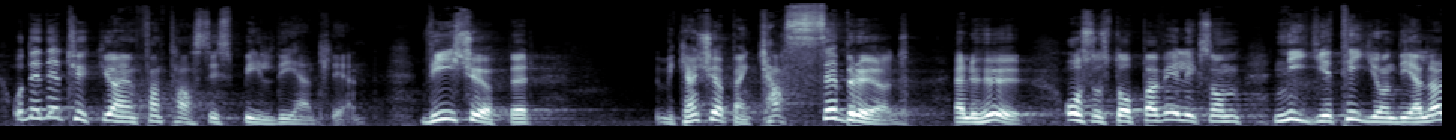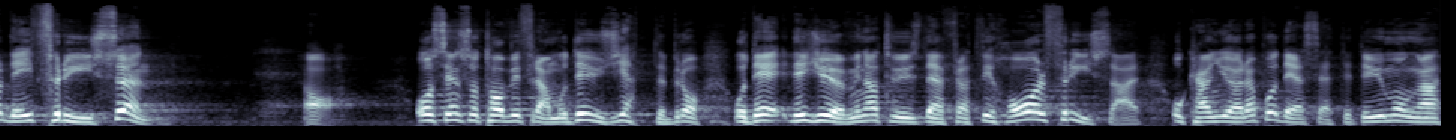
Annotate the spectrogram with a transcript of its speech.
Och det, det tycker jag är en fantastisk bild egentligen. Vi köper, vi kan köpa en kasse bröd, eller hur? Och så stoppar vi liksom nio tiondelar av det i frysen. Ja. Och sen så tar vi fram, och det är ju jättebra. Och det, det, gör vi naturligtvis därför att vi har frysar och kan göra på det sättet. Det är ju många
